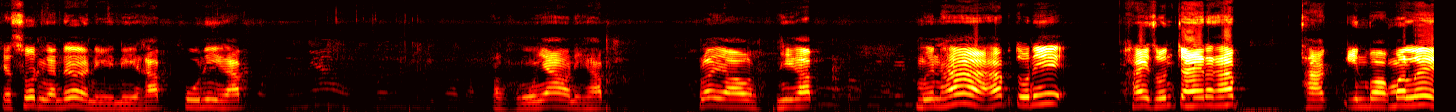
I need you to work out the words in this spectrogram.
จะส้นกันเด้อนี่นี่ครับคู่นี้ครับหูยาวนี่ครับแล้วเอานี่ครับหมื่นห้าครับตัวนี้ใครสนใจนะครับทักอินบอกมาเลย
